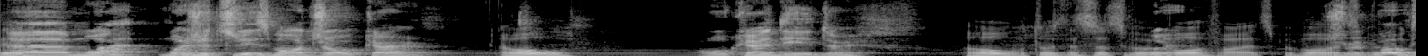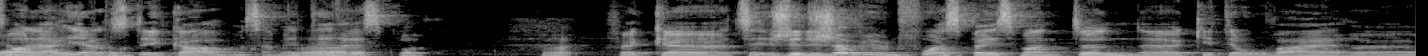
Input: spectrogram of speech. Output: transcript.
Euh, moi, moi j'utilise mon Joker. Oh! Aucun des deux. Oh, toi, c'est ça, tu veux Ouais. pas faire. Tu peux pas. je tu veux peux pas ça voir l'arrière du décor, moi, ça m'intéresse pas. Ouais. Fait que, euh, tu sais, j'ai déjà vu une fois Space Mountain euh, qui était ouvert euh,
